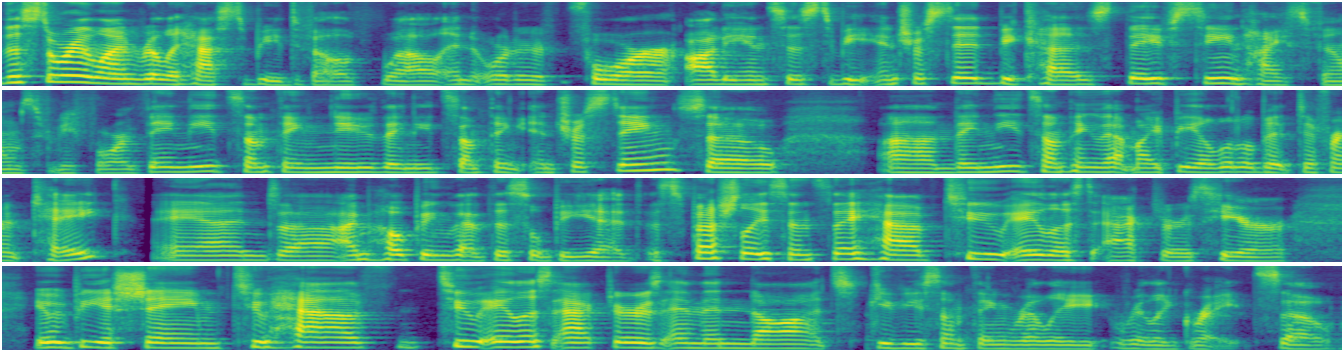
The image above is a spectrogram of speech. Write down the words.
the storyline really has to be developed well in order for audiences to be interested because they've seen heist films before. They need something new, they need something interesting. So um, they need something that might be a little bit different take, and uh, I'm hoping that this will be it, especially since they have two A list actors here. It would be a shame to have two A list actors and then not give you something really, really great. So,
